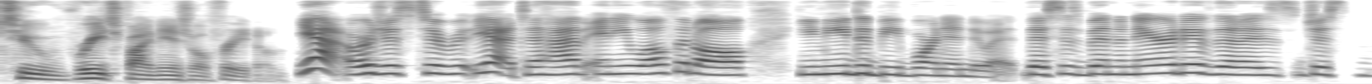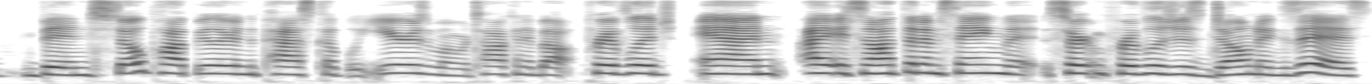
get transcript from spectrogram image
to reach financial freedom. Yeah, or just to yeah, to have any wealth at all, you need to be born into it. This has been a narrative that has just been so popular in the past couple years when we're talking about privilege. And I, it's not that I'm saying that certain privileges don't exist,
